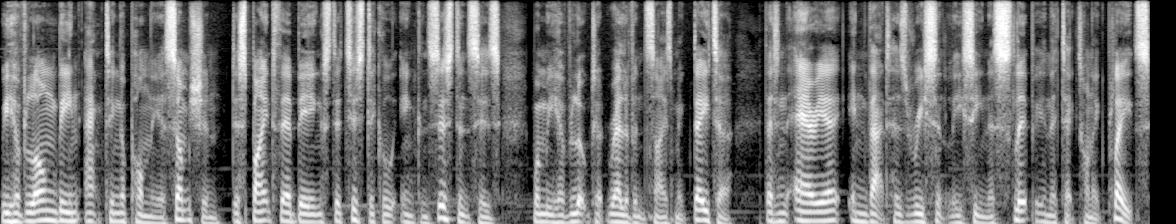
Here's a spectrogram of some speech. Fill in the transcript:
We have long been acting upon the assumption, despite there being statistical inconsistencies when we have looked at relevant seismic data, that an area in that has recently seen a slip in the tectonic plates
